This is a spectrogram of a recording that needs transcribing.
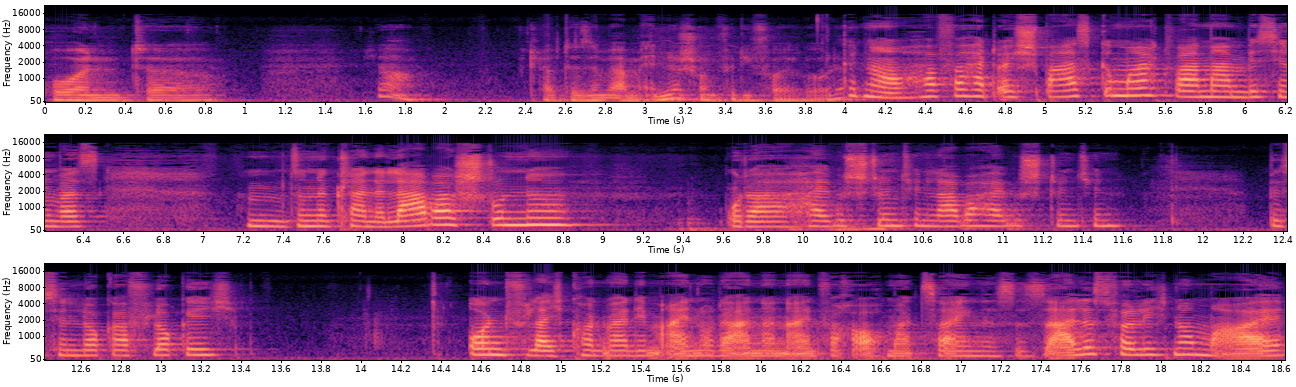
Und äh, ja, ich glaube, da sind wir am Ende schon für die Folge, oder? Genau, hoffe, hat euch Spaß gemacht. War mal ein bisschen was, hm, so eine kleine Laberstunde oder halbes Stündchen, Laber, halbes Stündchen. Bisschen locker flockig. Und vielleicht konnten wir dem einen oder anderen einfach auch mal zeigen, das ist alles völlig normal.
